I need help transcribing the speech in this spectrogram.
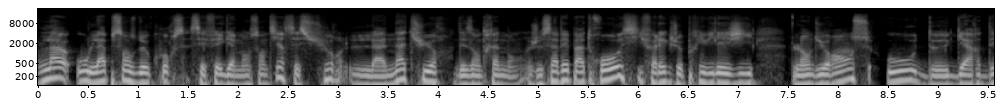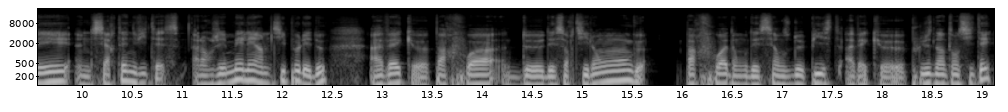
Là où l'absence de course s'est fait également sentir, c'est sur la nature des entraînements. Je savais pas trop s'il fallait que je privilégie l'endurance ou de garder une certaine vitesse. Alors j'ai mêlé un petit peu les deux avec euh, parfois de, des sorties longues, parfois donc des séances de piste avec euh, plus d'intensité.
